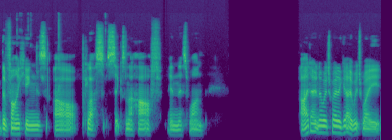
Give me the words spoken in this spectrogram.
the Vikings are plus six and a half in this one. I don't know which way to go. Which way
